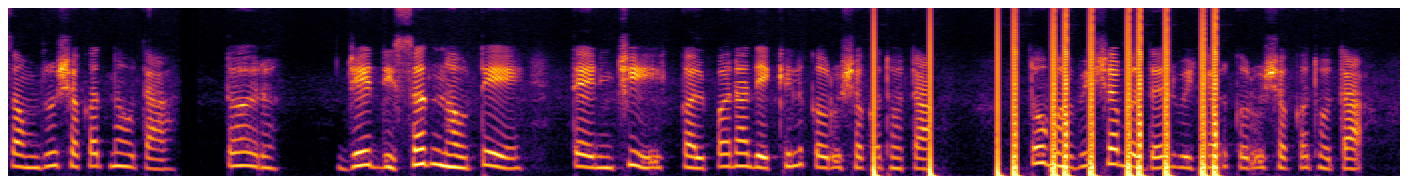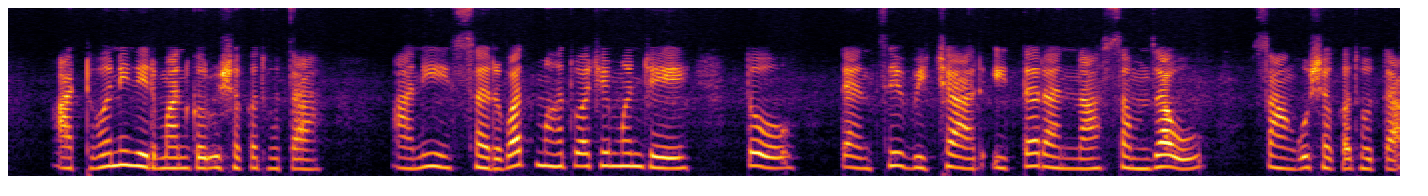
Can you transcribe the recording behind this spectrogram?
समजू शकत नव्हता तर जे दिसत नव्हते त्यांची कल्पना देखील करू शकत होता. तो भविष्याबद्दल विचार करू शकत होता आठवणी निर्माण करू शकत होता आणि सर्वात महत्त्वाचे म्हणजे तो त्यांचे विचार इतरांना समजावू सांगू शकत होता.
